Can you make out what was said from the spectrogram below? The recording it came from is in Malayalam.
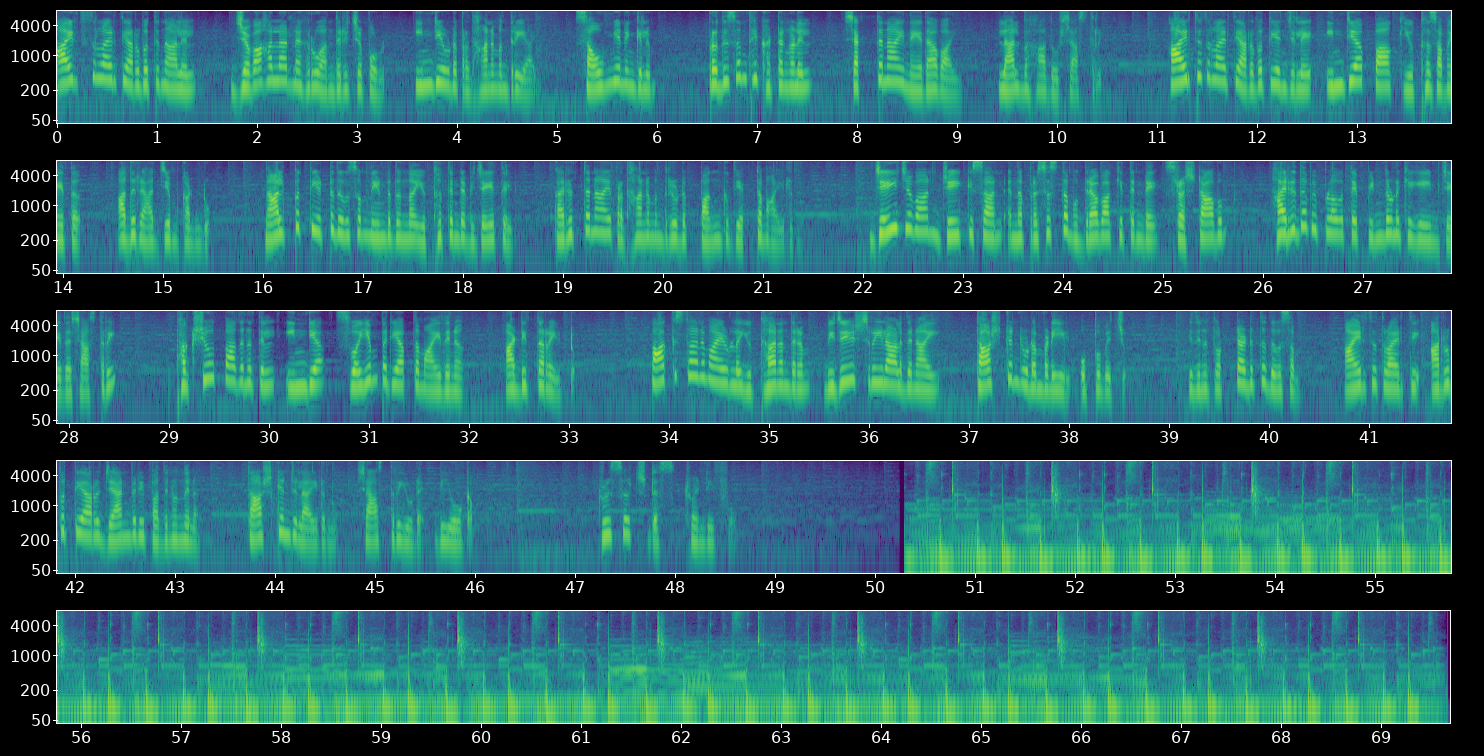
ആയിരത്തി തൊള്ളായിരത്തി അറുപത്തിനാലിൽ ജവഹർലാൽ നെഹ്റു അന്തരിച്ചപ്പോൾ ഇന്ത്യയുടെ പ്രധാനമന്ത്രിയായി. സൗമ്യനെങ്കിലും പ്രതിസന്ധി ഘട്ടങ്ങളിൽ ശക്തനായ നേതാവായി ലാൽ ബഹാദൂർ ശാസ്ത്രി. ആയിരത്തി തൊള്ളായിരത്തി അറുപത്തിയഞ്ചിലെ ഇന്ത്യ പാക് യുദ്ധസമയത്ത് അത് രാജ്യം കണ്ടു. നാൽപ്പത്തിയെട്ട് ദിവസം നീണ്ടുനിന്ന യുദ്ധത്തിന്റെ വിജയത്തിൽ കരുത്തനായ പ്രധാനമന്ത്രിയുടെ പങ്ക് വ്യക്തമായിരുന്നു. ജയ് ജവാൻ ജയ് കിസാൻ എന്ന പ്രശസ്ത മുദ്രാവാക്യത്തിന്റെ സ്രഷ്ടാവും ഹരിത വിപ്ലവത്തെ പിന്തുണയ്ക്കുകയും ചെയ്ത ശാസ്ത്രി ഭക്ഷ്യോത്പാദനത്തിൽ ഇന്ത്യ സ്വയം പര്യാപ്തമായതിന് അടിത്തറയിട്ടു. പാകിസ്ഥാനുമായുള്ള യുദ്ധാനന്തരം വിജയശ്രീലാളിതനായി താഷ്കൻഡ് ഉടമ്പടിയിൽ ഒപ്പുവെച്ചു. ഇതിന് തൊട്ടടുത്ത ദിവസം ആയിരത്തി തൊള്ളായിരത്തി അറുപത്തിയാറ് ജാൻവരി പതിനൊന്നിന് താഷ്കൻഡിലായിരുന്നു ശാസ്ത്രിയുടെ വിയോഗം. Research desk twenty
